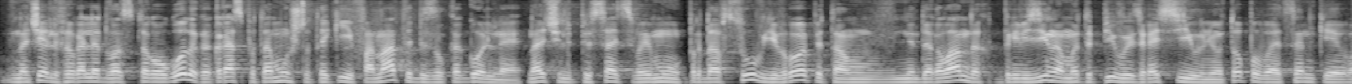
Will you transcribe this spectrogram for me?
в начале февраля 22 года, как раз потому, что такие фанаты безалкогольные начали писать своему продавцу в Европе, там, в Нидерландах, привези нам это пиво из России, у него топовые оценки в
